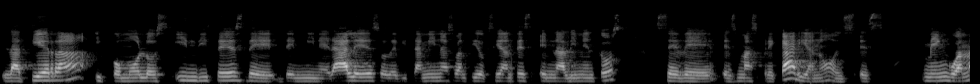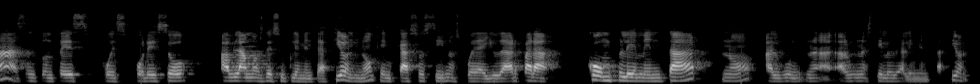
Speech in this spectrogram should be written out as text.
la tierra y cómo los índices de, minerales o de vitaminas o antioxidantes en alimentos se ve, es más precaria, ¿no? Es, es, mengua más. Entonces, pues por eso hablamos de suplementación, ¿no? Que en caso sí nos puede ayudar para complementar, ¿no? Algún, algún estilo de alimentación.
